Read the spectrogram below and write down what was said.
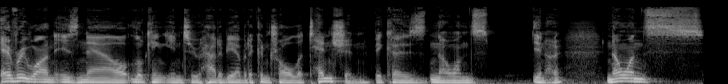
Everyone is now looking into how to be able to control attention because no one's, you know, no one's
